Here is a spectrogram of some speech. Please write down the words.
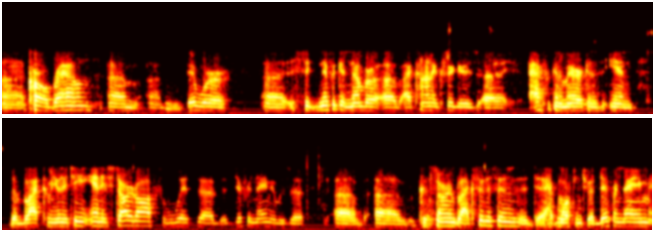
uh, Carl Brown. Um, um, there were uh, a significant number of iconic figures, uh, African Americans in the black community, and it started off with uh, a different name. It was a uh, uh, concerned black citizens. It morphed into a different name,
